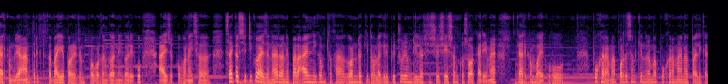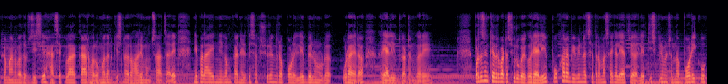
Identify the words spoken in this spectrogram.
कार्यक्रमले आन्तरिक तथा बाह्य पर्यटन प्रवर्धन गर्ने गरेको आयोजकको भनाइ छ। साइकल सिटीको आयोजना र नेपाल आयल निगम तथा गण्डकी धौलागिरी पेट्रोलियम डिलर एसोसिएसनको सहकार्यमा कार्यक्रम भएको हो। पोखरामा प्रदर्शन केन्द्रमा पोखरा महानगरपालिकाका मानबहादुर जीसी हास्य कलाकारहरू मदन कृष्ण र हरिवंश आचार्य नेपाल आयल निगमका निर्देशक सुरेन्द्र पौडेलले बेलुन उडा उडाएर र्याली उद्घाटन गरे। प्रदर्शन केन्द्रबाट सुरु भएको र्याली पोखरा विभिन्न क्षेत्रमा साइकल यात्रीहरूले तिस किलोमिटरभन्दा बढीको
